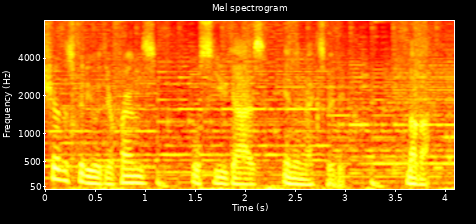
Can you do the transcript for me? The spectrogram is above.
share this video with your friends. We'll see you guys in the next video. Bye bye.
